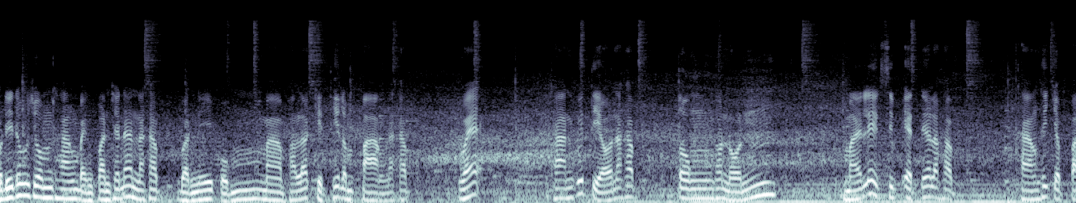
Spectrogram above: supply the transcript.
ัสดีท่านผู้ชมทางแบ่งปันชแนลนะครับ วันนี้ผมมาภารกิจที่ลำปางนะครับ แวะทานก๋วยเตี๋ยวนะครับ ตรงถนนหมายเลข 11เนี่ยแหละครับ ทางที่จะไป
